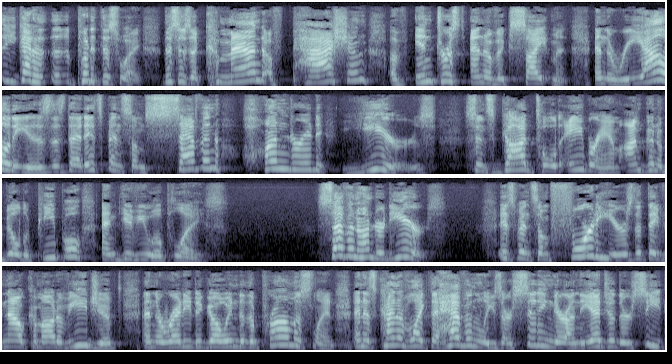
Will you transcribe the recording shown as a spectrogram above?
you got to uh, put it this way this is a command of passion, of interest, and of excitement. And the reality is, is that it's been some 700 years since God told Abraham, I'm going to build a people and give you a place. 700 years. It's been some 40 years that they've now come out of Egypt and they're ready to go into the promised land. And it's kind of like the heavenlies are sitting there on the edge of their seat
